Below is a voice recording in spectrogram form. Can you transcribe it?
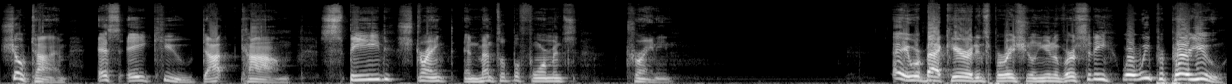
ShowtimeSAQ.com. Speed, strength, and mental performance training. Hey, we're back here at Inspirational University where we prepare you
